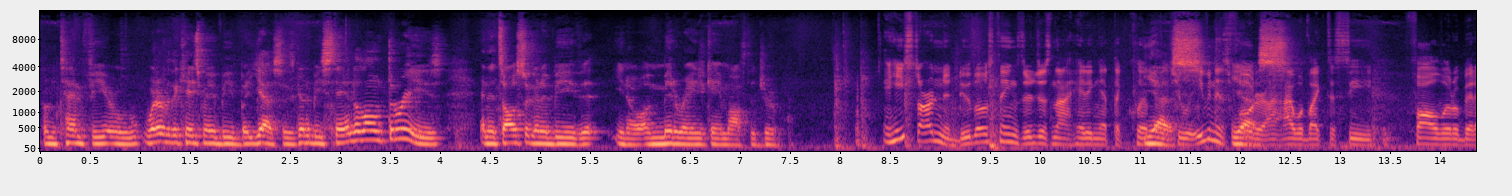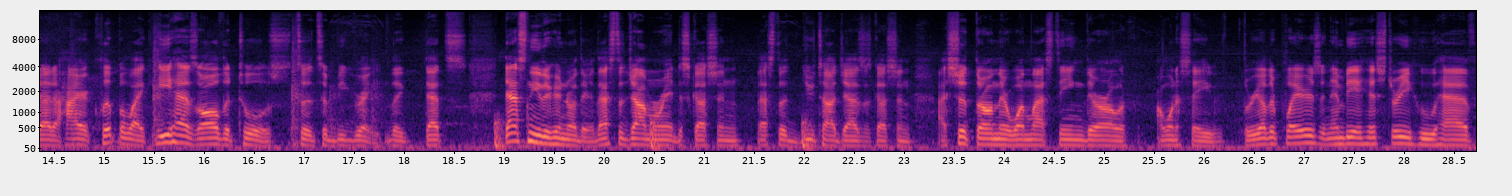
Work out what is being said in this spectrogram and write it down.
from 10 feet or whatever the case may be. But yes, there's going to be standalone threes, and it's also going to be the, you know, a mid range game off the dribble. And he's starting to do those things. They're just not hitting at the clip Yes. that you. Even his floater, Yes. I, I would like to see fall a little bit at a higher clip. But like he has all the tools to, to be great. Like that's that's neither here nor there. That's the Ja Morant discussion. That's the Utah Jazz discussion. I should throw in there one last thing. There are I want to say three other players in NBA history who have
